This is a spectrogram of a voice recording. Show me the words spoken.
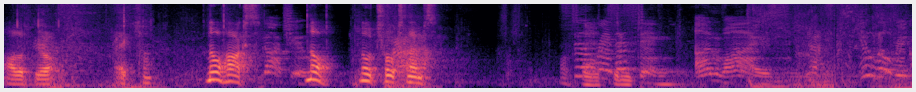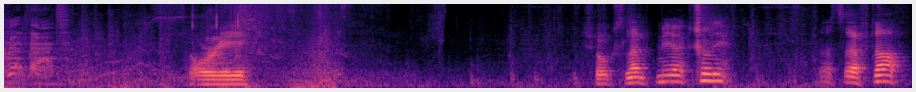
out of your action. No hawks. Got you. No, no choke slams. Still Okay, it resisting. Unwise. You will regret that. Sorry. It choke slammed me actually. That's effed up.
